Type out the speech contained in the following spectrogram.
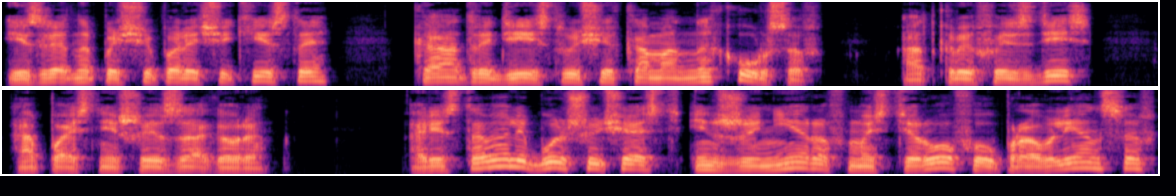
Изрядно пощипали чекисты кадры действующих командных курсов, открыв и здесь опаснейшие заговоры. Арестовали большую часть инженеров, мастеров и управленцев,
